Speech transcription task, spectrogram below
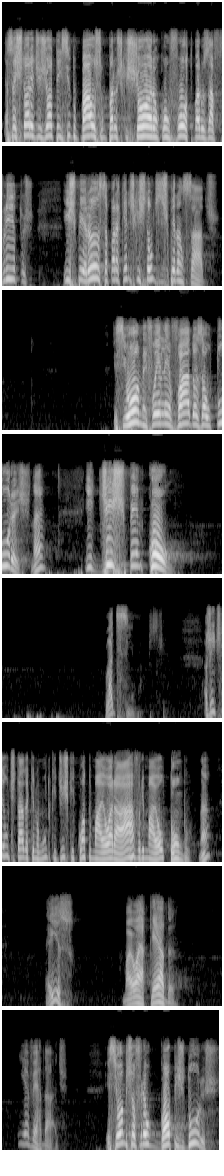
Essa história de Jó tem sido bálsamo para os que choram, conforto para os aflitos e esperança para aqueles que estão desesperançados. Esse homem foi elevado às alturas, né? E despencou lá de cima. A gente tem um ditado aqui no mundo que diz que quanto maior a árvore, maior o tombo, né? É isso? Maior é a queda. E é verdade. Esse homem sofreu golpes duros.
